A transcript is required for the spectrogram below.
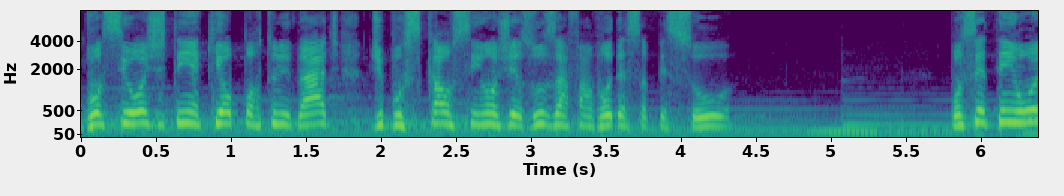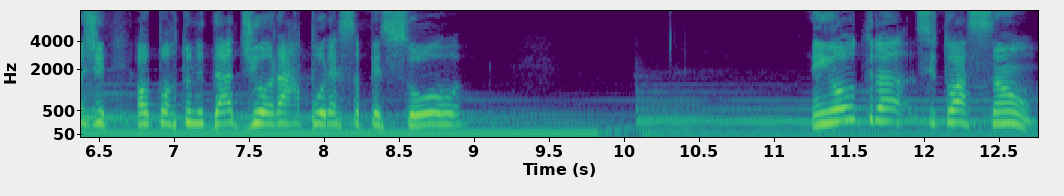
você hoje tem aqui a oportunidade de buscar o Senhor Jesus a favor dessa pessoa. Você tem hoje a oportunidade de orar por essa pessoa. Em outra situação,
